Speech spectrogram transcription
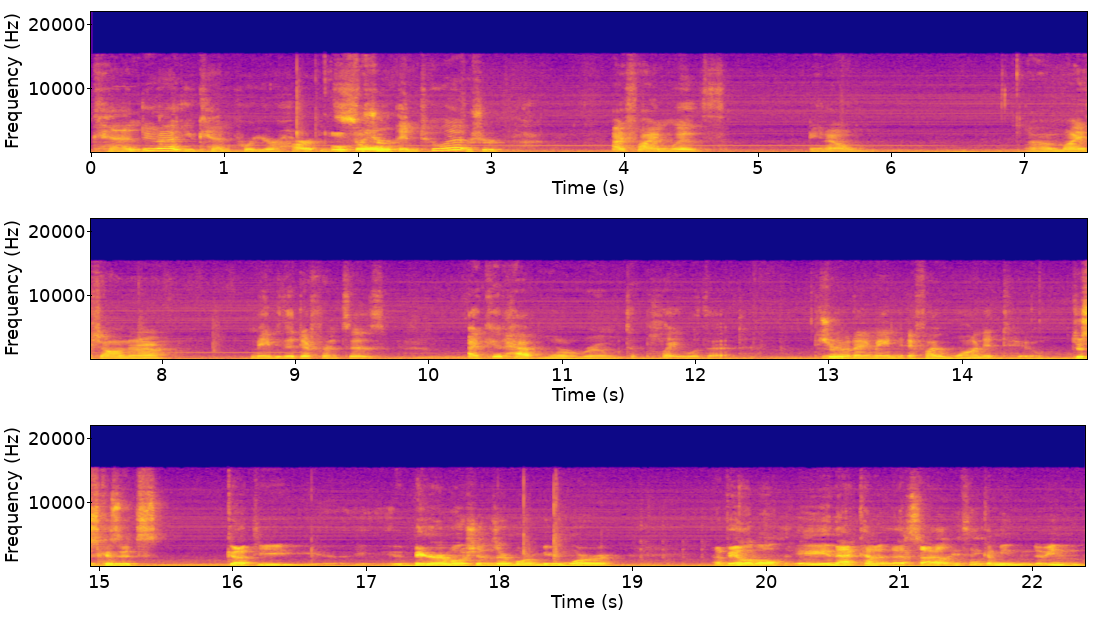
can do that. You can pour your heart and Oh, soul sure. into it. For sure. I find with, you know, uh, my genre, maybe the difference is I could have more room to play with it. Do you Sure. know what I mean? If I wanted to. just because it's got the bigger emotions are more maybe more available in that kind of that style. Do you think? I mean, I mean,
